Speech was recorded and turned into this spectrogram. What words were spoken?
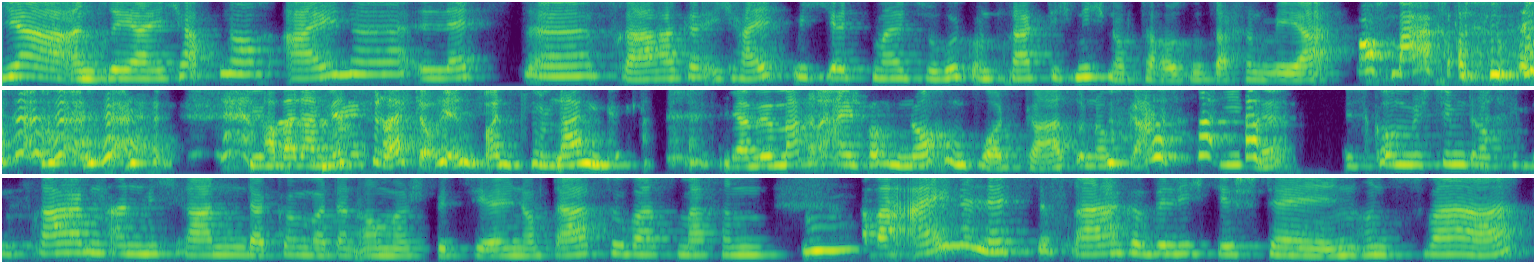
Ja, Andrea, ich habe noch eine letzte Frage. Ich halte mich jetzt mal zurück und frage dich nicht noch tausend Sachen mehr. Ach, mach! Aber dann wird es vielleicht auch irgendwann zu lang. Ja, wir machen einfach noch einen Podcast und noch ganz viele. Es kommen bestimmt auch viele Fragen an mich ran. Da können wir dann auch mal speziell noch dazu was machen. Aber eine letzte Frage will ich dir stellen. Und zwar,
